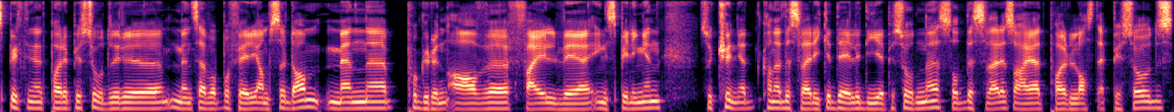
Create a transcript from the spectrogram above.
spilt inn et par episoder mens jeg var på ferie i Amsterdam, men pga. feil ved innspillingen så jeg, kan jeg dessverre ikke dele de episodene, så dessverre så har jeg et par last episodes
